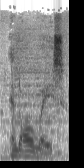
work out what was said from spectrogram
and always.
